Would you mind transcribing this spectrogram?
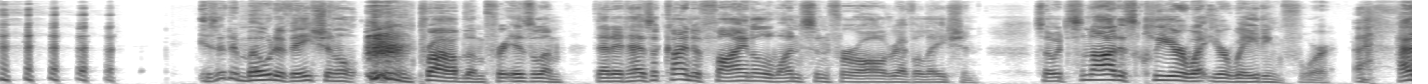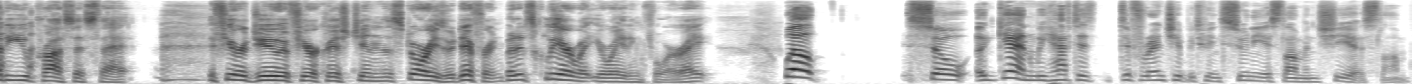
Is it a motivational problem for Islam that it has a kind of final once and for all revelation? So it's not as clear what you're waiting for. How do you process that? If you're a Jew, if you're a Christian, the stories are different, but it's clear what you're waiting for, right? Well, so again, we have to differentiate between Sunni Islam and Shia Islam.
